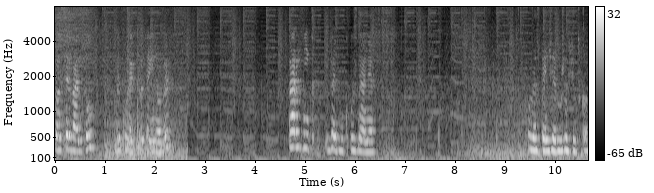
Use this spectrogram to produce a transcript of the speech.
konserwantów do kurek proteinowych. Barwnik według uznania. U nas będzie różowiutko.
